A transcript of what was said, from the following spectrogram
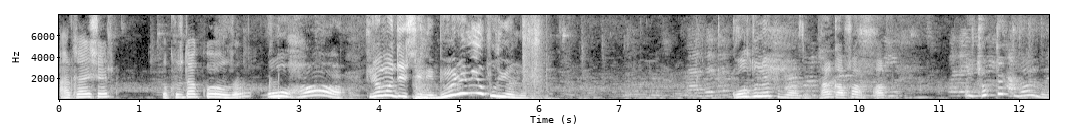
Arkadaşlar 9 dakika oldu. Oha! Flama deseni böyle mi yapılıyormuş? Golden apple lazım. Lan kafam al. Ay çok tatlı lan bu. Mi?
